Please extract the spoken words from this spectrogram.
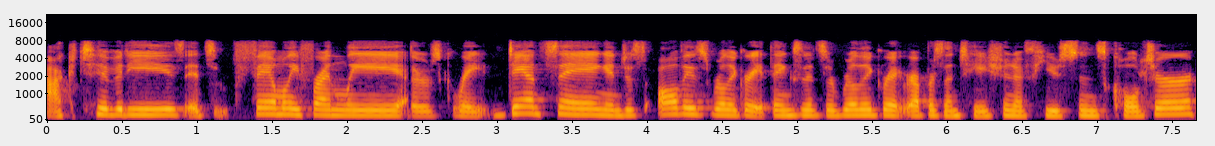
activities. It's family friendly. There's great dancing and just all these really great things. And it's a really great representation of Houston's culture.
